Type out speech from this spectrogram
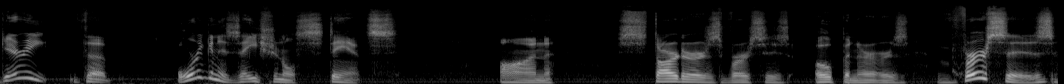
Gary, the organizational stance on starters versus openers versus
